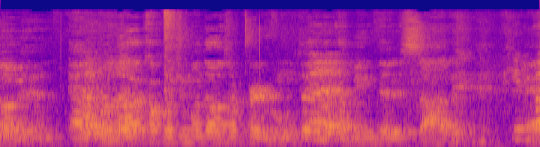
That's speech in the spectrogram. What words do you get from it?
nome dela. ela mandou, acabou de mandar outra pergunta, ela É. tá bem interessada. Que É, bom!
